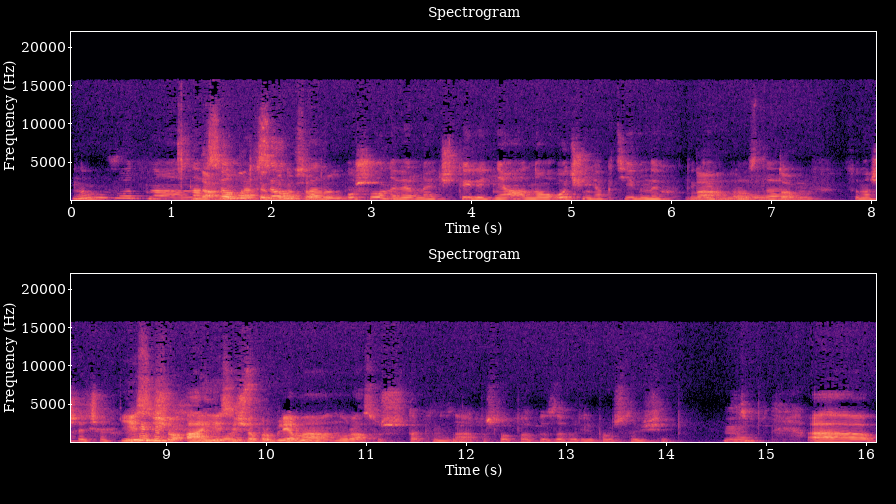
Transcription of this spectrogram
Ну вот на, на Да, все ну вот про как бы все про- ушло, наверное, 4 дня, но очень активных, таких Да, ну, просто там сумасшедших. Есть еще, а, есть еще проблема, ну раз уж так, не знаю, пошло, по- заговорили, что еще? Ну, А,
